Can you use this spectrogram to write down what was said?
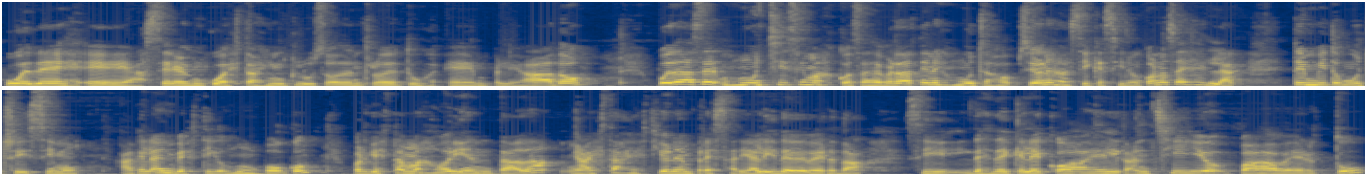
puedes eh, hacer encuestas incluso dentro de tus empleados, puedes hacer muchísimas cosas, de verdad tienes muchas opciones, así que si no conoces Slack, te invito muchísimo a que la investigues un poco, porque está más orientada a esta gestión empresarial y de verdad, si desde que le cojas el ganchillo vas a ver tú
